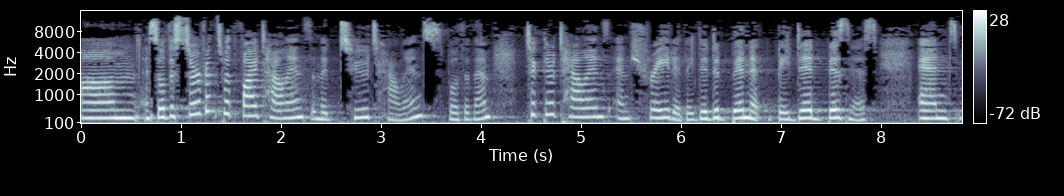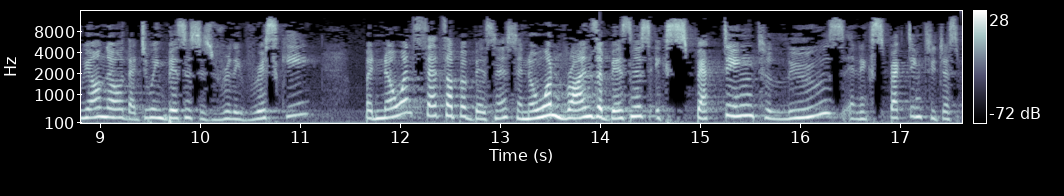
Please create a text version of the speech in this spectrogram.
Um, and so the servants with five talents and the two talents, both of them, took their talents and traded. They did they did business, and we all know that doing business is really risky. But no one sets up a business and no one runs a business expecting to lose and expecting to just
